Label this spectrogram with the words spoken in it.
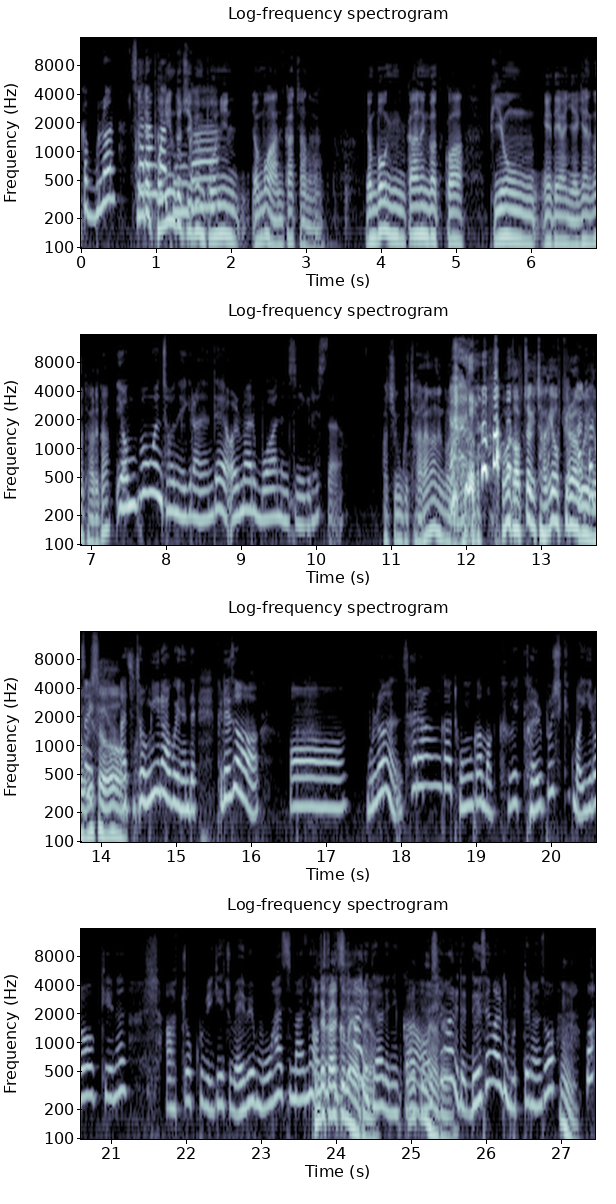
그러니까 물론 근데 사랑과 본인도 돈과 지금 본인 연봉 안 깠잖아요. 연봉 까는 것과 비용에 대한 얘기하는 건 다르다? 연봉은 저는 얘기를 안 하는데 얼마를 모았는지 얘기를 했어요. 아 지금 그 자랑하는 거예요. 왜 갑자기 자기 어필을 하고 아, 갑자기- 여기서 아, 지금 정리를 하고 있는데 그래서 어 물론 사랑과 돈과 막 그게 결부시키고 막 이렇게는 아 조금 이게 좀 애매모호하지만은 어쨌든 생활이 돼요. 돼야 되니까 어. 생활이 돼. 내 생활도 못 되면서 응. 막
